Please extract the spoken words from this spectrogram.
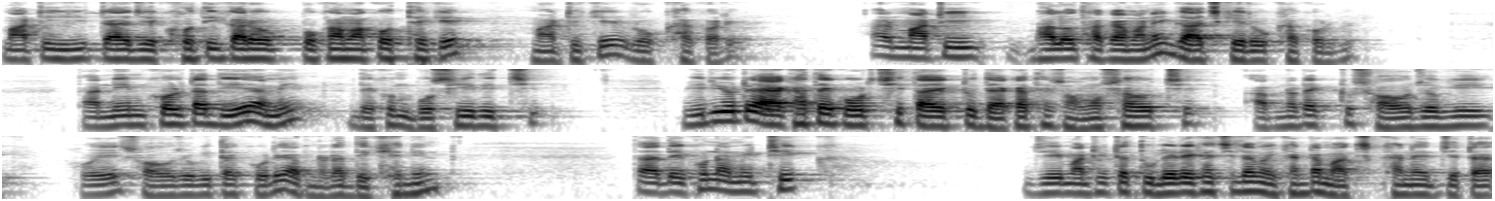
মাটিটা যে ক্ষতিকারক পোকামাকড় থেকে মাটিকে রক্ষা করে। আর মাটি ভালো থাকা মানে গাছকে রক্ষা করবে। তার নিমখোলটা দিয়ে আমি দেখুন বসিয়ে দিচ্ছি। ভিডিওটা এক হাতে করছি, তাই একটু দেখাতে সমস্যা হচ্ছে। আপনারা একটু সহযোগী হয়ে সহযোগিতা করে আপনারা দেখে নিন। তা দেখুন আমি ঠিক যে মাটিটা তুলে রেখেছিলাম, এখানটা মাঝখানে যেটা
